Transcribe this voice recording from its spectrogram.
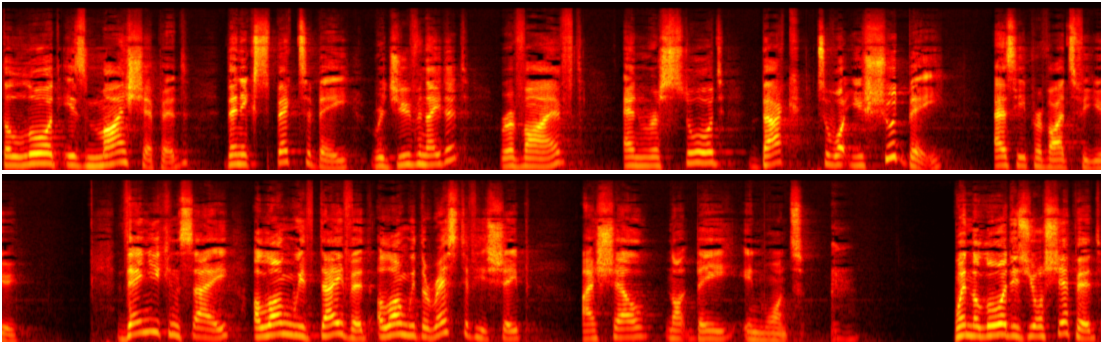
the Lord is my shepherd, then expect to be rejuvenated, revived, and restored back to what you should be as he provides for you. then you can say, along with David, along with the rest of his sheep, I shall not be in want. when the Lord is your shepherd,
